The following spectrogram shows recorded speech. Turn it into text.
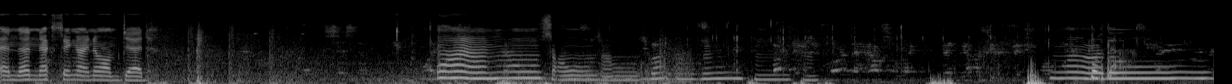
And then next thing I know I'm dead. What are those?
